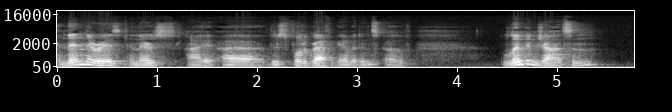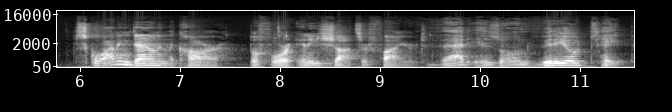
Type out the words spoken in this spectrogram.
and then there is and there's I uh, there's photographic evidence of Lyndon Johnson squatting down in the car before any shots are fired. That is on videotape.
